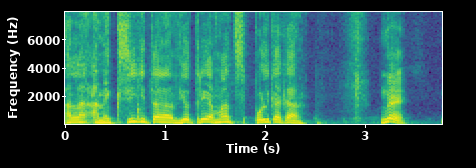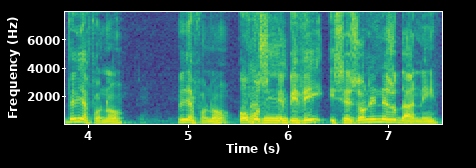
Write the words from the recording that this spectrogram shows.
αλλά ανεξήγητα δύο-τρία μάτς πολύ κακά. Ναι, δεν διαφωνώ. Δεν διαφωνώ. Όμως, Δηλαδή- επειδή η σεζόν είναι ζωντανή,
